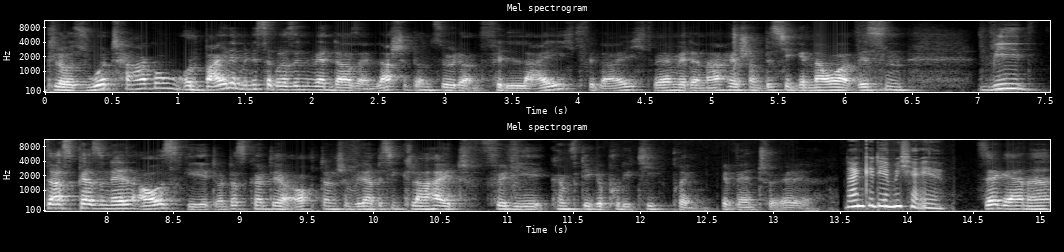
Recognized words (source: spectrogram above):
Klausurtagung und beide Ministerpräsidenten werden da sein, Laschet und Söder. Und vielleicht, vielleicht werden wir dann nachher schon ein bisschen genauer wissen, wie das personell ausgeht. Und das könnte ja auch dann schon wieder ein bisschen Klarheit für die künftige Politik bringen, eventuell. Danke dir, Michael. Sehr gerne.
